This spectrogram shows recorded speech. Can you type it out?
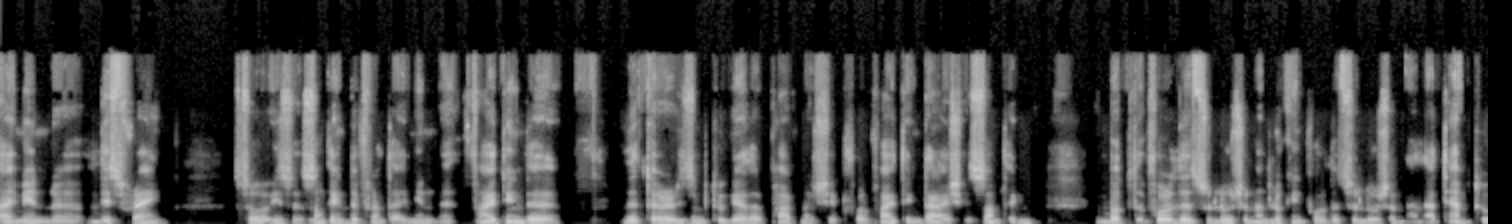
I mean, uh, this frame. So it's something different. I mean, uh, fighting the the terrorism together partnership for fighting Daesh is something, but for the solution and looking for the solution and attempt to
